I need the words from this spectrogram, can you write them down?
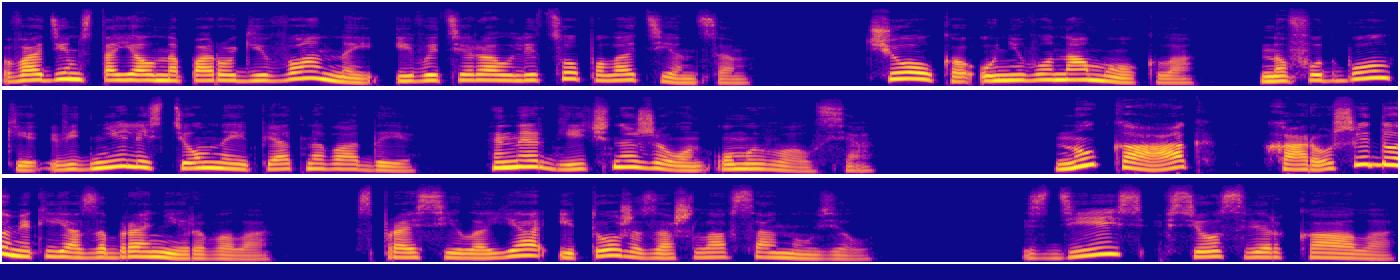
Вадим стоял на пороге ванной и вытирал лицо полотенцем. Челка у него намокла, на футболке виднелись темные пятна воды. Энергично же он умывался. «Ну как? Хороший домик я забронировала?» — спросила я и тоже зашла в санузел. Здесь все сверкало.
